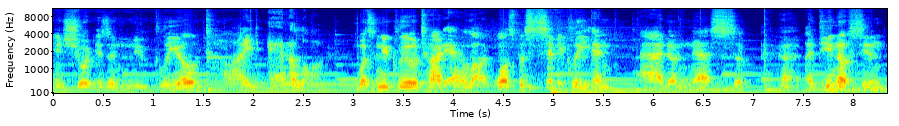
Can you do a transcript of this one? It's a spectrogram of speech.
in short, is a nucleotide analog. What's a nucleotide analog? Well, specifically an adenos adenosine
